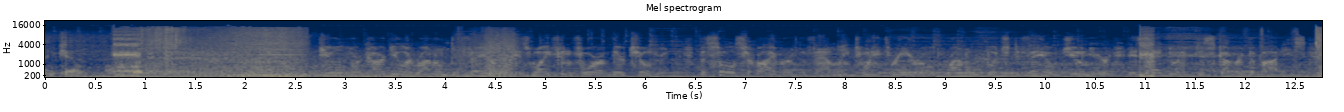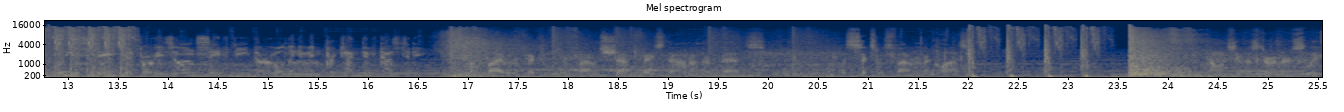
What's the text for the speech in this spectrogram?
and killed. Killed were car dealer Ronald DeFeo, his wife, and four of their children. The sole survivor of the family, 23-year-old Ronald Butch DeFeo Jr., is said to have discovered the bodies. Police state that for his own safety, they're holding him in protective custody. Five of the victims were found shot face down on their beds. The six was found in a closet. No one seemed to stir in their sleep.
